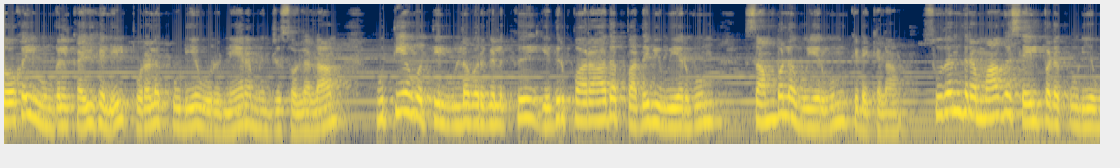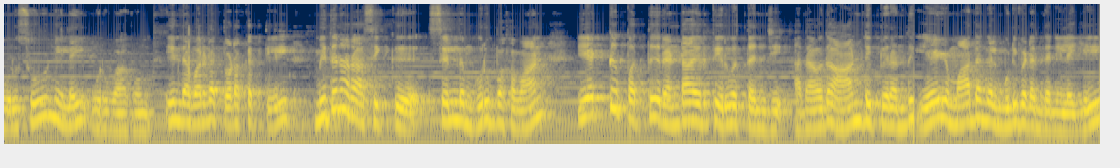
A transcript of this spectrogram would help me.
தொகை உங்கள் கைகளில் புரளக்கூடிய ஒரு நேரம் என்று சொல்லலாம். உத்தியோகத்தில் உள்ளவர்களுக்கு எதிர்பாராத பதவி உயர்வும் சம்பள உயர்வும் கிடைக்கலாம். சுதந்திரமாக செயல்படக்கூடிய ஒரு சூழ்நிலை உருவாகும். இந்த வருட தொடக்கத்தில் மிதன ராசிக்கு செல்லும் குரு பகவான் எட்டு பத்து ரெண்டாயிரத்தி இருபத்தஞ்சு அதாவது ஆண்டு பிறந்து ஏழு மாதங்கள் முடிவடைந்த நிலையில்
